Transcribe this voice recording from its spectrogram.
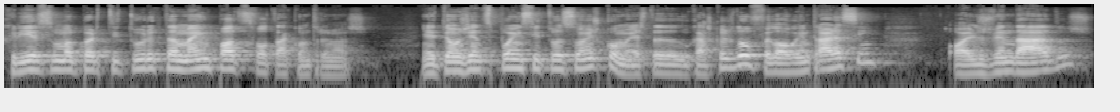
Cria-se uma partitura que também pode se voltar contra nós. Então a gente se põe em situações como esta do Cascas de Ovo, foi logo entrar assim, olhos vendados,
